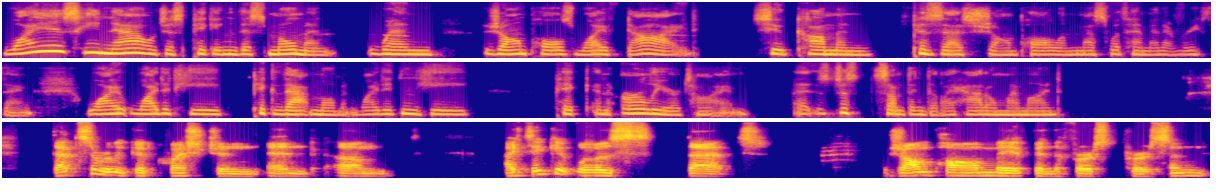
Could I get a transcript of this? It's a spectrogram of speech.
Why is he now just picking this moment when Jean Paul's wife died to come and possess Jean Paul and mess with him and everything. Why why did he pick that moment? Why didn't he pick an earlier time? It's just something that I had on my mind. That's a really good question, and um, I think it was that Jean Paul may have been the first person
